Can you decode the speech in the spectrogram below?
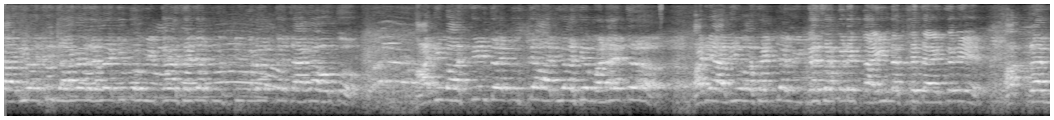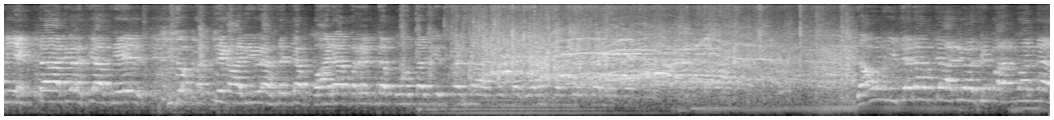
आदिवासी जागा झाला की तो विकासाच्या दृष्टिकोनात जागा होतो. आदिवासी जर नुसतं आदिवासी म्हणायचं आणि आदिवासांच्या विकासाकडे काही लक्ष द्यायचं नाही आपला मी एकटा आदिवासी असेल की जो प्रत्येक आदिवासाच्या पाड्यापर्यंत पोहोचायची जाऊन विचारा आमच्या आदिवासी बांधवांना.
